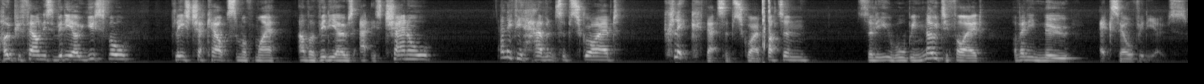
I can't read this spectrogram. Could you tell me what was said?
Hope you found this video useful. Please check out some of my other videos at this channel. And if you haven't subscribed, click that subscribe button so that you will be notified of any new Excel videos.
